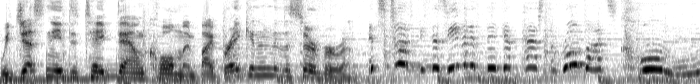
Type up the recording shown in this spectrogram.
We just need to take down Coleman by breaking into the server room. It's tough because even if they get past the robots, Coleman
